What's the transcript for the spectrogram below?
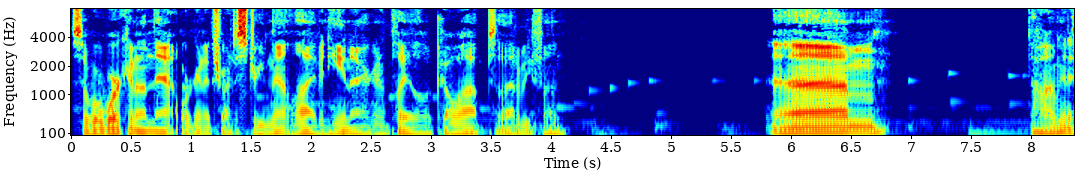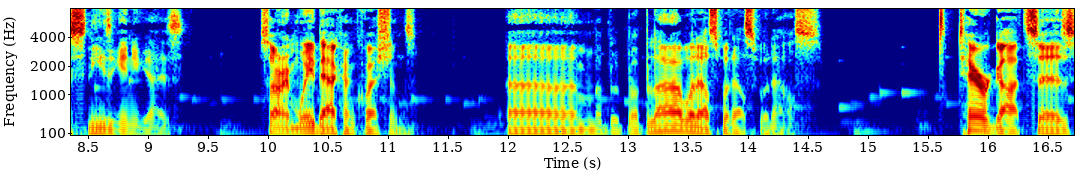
So we're working on that. We're going to try to stream that live and he and i are going to play a little co-op so that'll be fun. Um oh i'm going to sneeze again you guys Sorry, I'm way back on questions. Um, blah, blah, blah, blah. What else? What else? What else? Terragot says,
